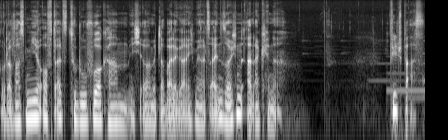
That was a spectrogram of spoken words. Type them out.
oder was mir oft als To-Do vorkam, ich aber mittlerweile gar nicht mehr als einen solchen anerkenne. Viel Spaß!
